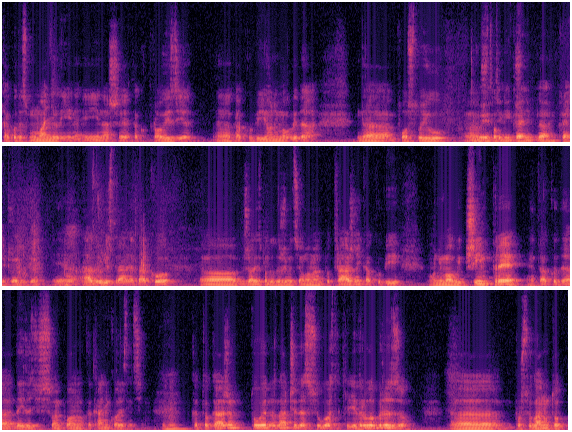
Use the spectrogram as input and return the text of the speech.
tako da smo umanjili i, i naše tako provizije e, kako bi oni mogli da, da posluju što... Jeftini krajnji, da, krajnji proizvod, da. Ja, a s druge strane, tako, uh, želi smo da održimo cijel moment potražnje kako bi oni mogli čim pre, tako da, da izađu sa svojim ponudom ka krajnjim korisnicima. Mm -hmm. Kad to kažem, to ujedno znači da su gostitelji vrlo brzo, uh, pošto uglavnom to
